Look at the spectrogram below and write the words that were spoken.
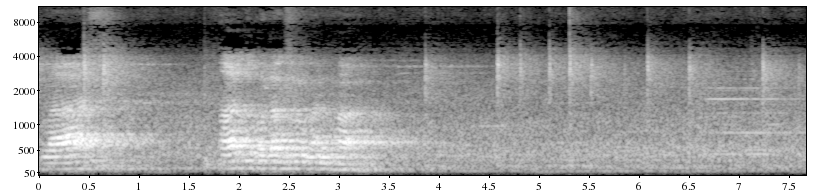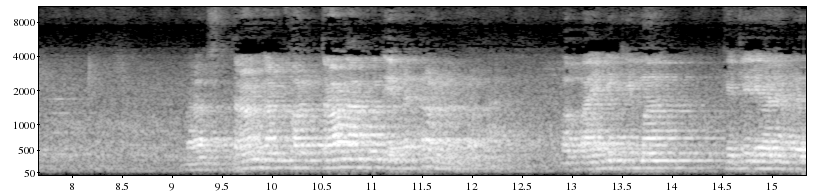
પ્લસ અર્ધગોલકનું ઘનફળ બસ ત્રણ ઘનફળ ત્રણ આકૃતિ એટલે ત્રણ હવે પાઈની કિંમત કેટલી લેવાની આપણે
